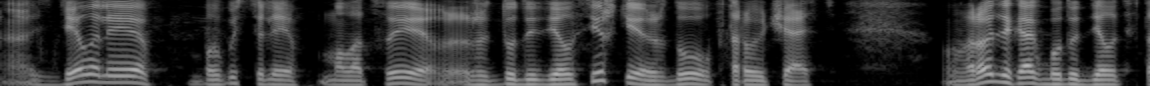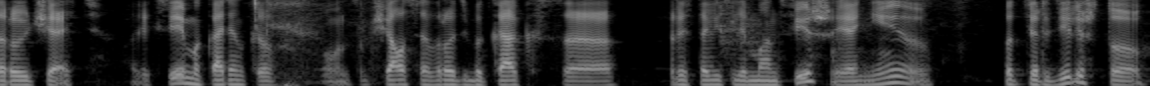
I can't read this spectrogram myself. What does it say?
А, сделали, выпустили, молодцы. Жду DLC-шки, жду вторую часть. вроде как будут делать вторую часть. Алексей Макаренков, он общался вроде бы как с э, представителем Manfish, и они подтвердили, что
